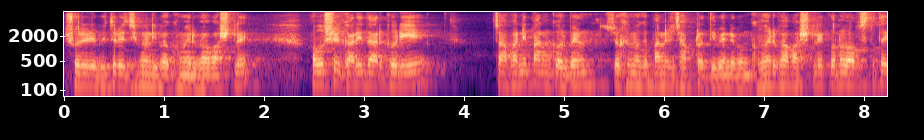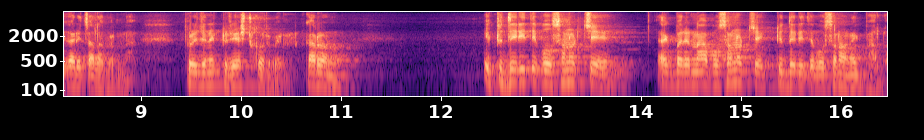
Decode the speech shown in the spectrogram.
শরীরের ভিতরে ঝিমুনি বা ঘুমের ভাব আসলে অবশ্যই গাড়ি দাঁড় করিয়ে চা পানি পান করবেন, চোখে মুখে পানির ঝাপটা দিবেন এবং ঘুমের ভাব আসলে কোনো অবস্থাতে গাড়ি চালাবেন না। প্রয়োজনে একটু রেস্ট করবেন। কারণ একটু দেরিতে পৌঁছানোর চেয়ে একবারে না পৌঁছানোর চেয়ে একটু দেরিতে পৌঁছানো অনেক ভালো।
